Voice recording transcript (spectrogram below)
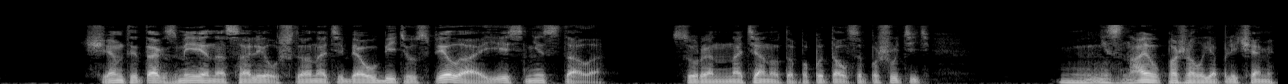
— Чем ты так змея насолил, что она тебя убить успела, а есть не стала? Сурен натянуто попытался пошутить. — Не знаю, — пожал я плечами.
